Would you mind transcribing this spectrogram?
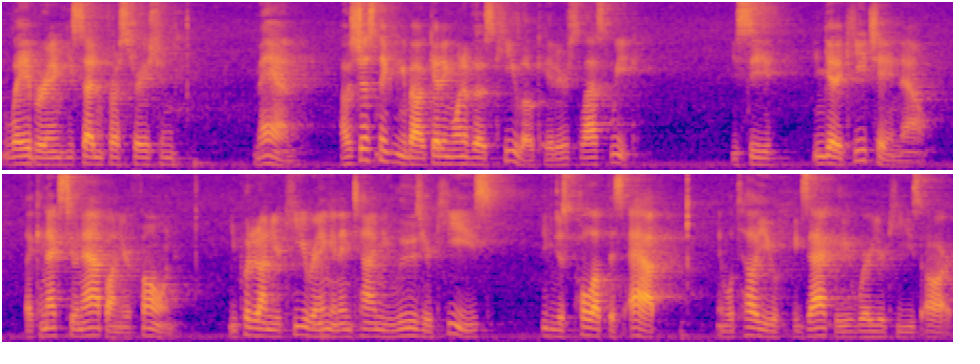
laboring, he said in frustration, Man, I was just thinking about getting one of those key locators last week. You see, you can get a keychain now that connects to an app on your phone. You put it on your key ring, and anytime you lose your keys, you can just pull up this app and it will tell you exactly where your keys are.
